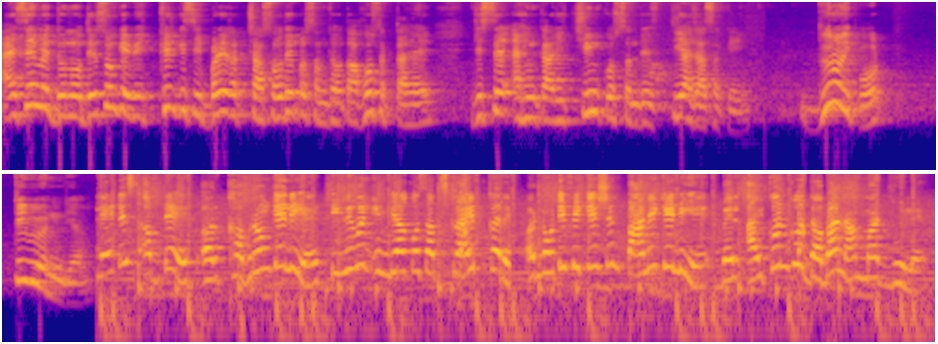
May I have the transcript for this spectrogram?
ऐसे में दोनों देशों के बीच फिर किसी बड़े रक्षा सौदे पर समझौता हो सकता है, जिससे अहंकारी चीन को संदेश दिया जा सके। Bureau report. TV one India. Latest update और खबरों के लिए टीवी वन इंडिया को सब्सक्राइब करें और नोटिफिकेशन पाने के लिए बेल आइकॉन को दबाना मत भूलें।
